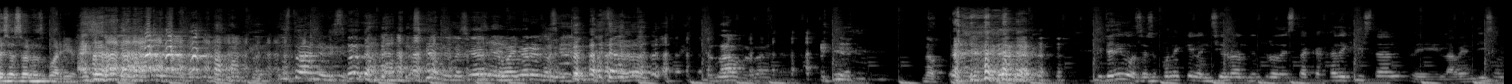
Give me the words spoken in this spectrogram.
esos son los Warriors. Yo estaba en el en la ciudad de Nueva York en los 70. Perdón, perdón. No. Y te digo, se supone que la encierran dentro de esta caja de cristal, eh, la bendicen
